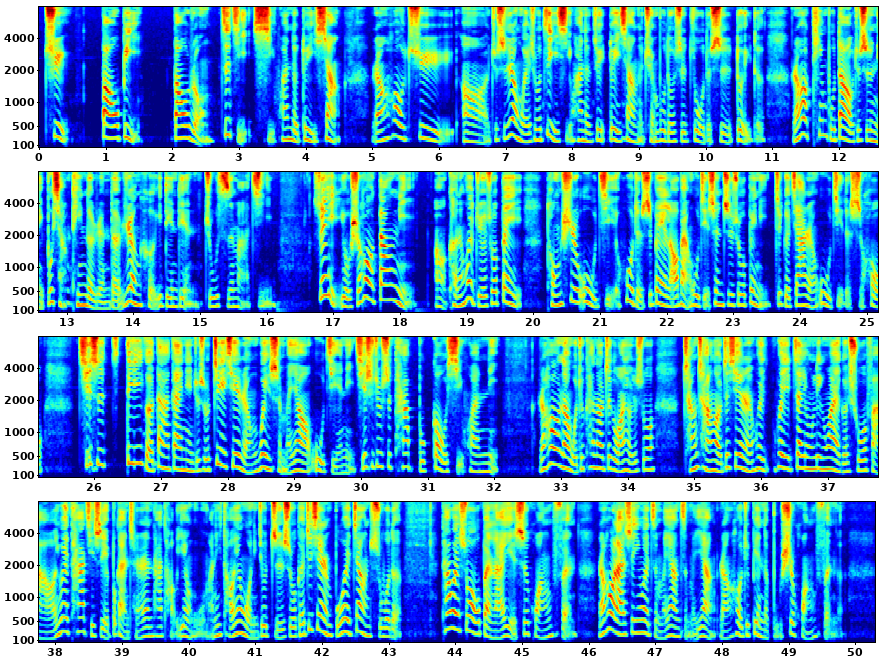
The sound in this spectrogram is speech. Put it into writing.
去包庇、包容自己喜欢的对象，然后去啊、呃，就是认为说自己喜欢的对对象呢，全部都是做的是对的，然后听不到就是你不想听的人的任何一点点蛛丝马迹。所以有时候当你啊、哦，可能会觉得说被同事误解，或者是被老板误解，甚至说被你这个家人误解的时候，其实第一个大概念就是说，这些人为什么要误解你？其实就是他不够喜欢你。然后呢，我就看到这个网友就说，常常哦，这些人会会再用另外一个说法哦，因为他其实也不敢承认他讨厌我嘛。你讨厌我，你就直说。可是这些人不会这样说的。他会说：“我本来也是黄粉，然后后来是因为怎么样怎么样，然后就变得不是黄粉了。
